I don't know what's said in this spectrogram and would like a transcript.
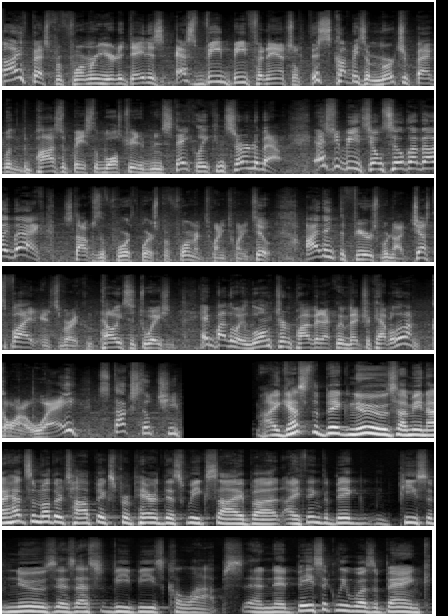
Ninth best performer year to date is SVB Financial. This company's a merchant bank with a deposit base that Wall Street had been mistakenly concerned about. SVB is the old Silicon Valley Bank. Stock was the fourth worst performer in 2022. I think the fears were not justified, and it's a very compelling situation. Hey, by the way, long-term private equity and venture capital, they're not going away. Stock's still cheap. I guess the big news, I mean, I had some other topics prepared this week, Cy, but I think the big piece of news is SVB's collapse. And it basically was a bank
